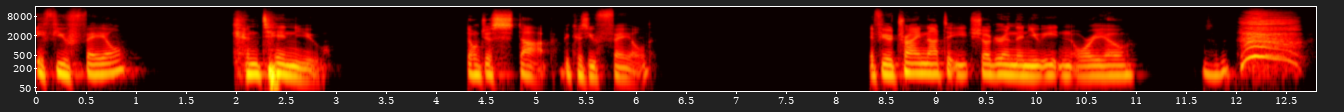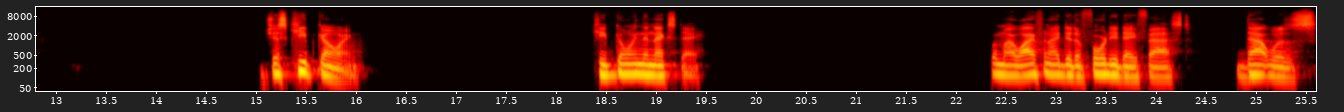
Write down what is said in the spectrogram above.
If you fail, continue. Don't just stop because you failed. If you're trying not to eat sugar and then you eat an Oreo, just keep going. Keep going the next day. When my wife and I did a 40 day fast, that was,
